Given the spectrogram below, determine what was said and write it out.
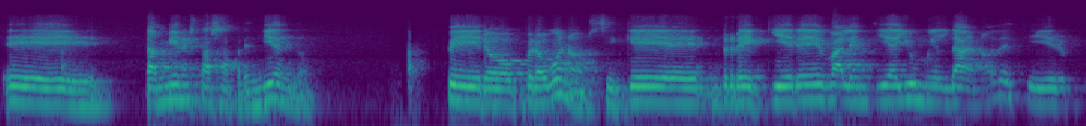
eh, también estás aprendiendo. Pero, pero bueno, sí que requiere valentía y humildad, ¿no? Decir,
